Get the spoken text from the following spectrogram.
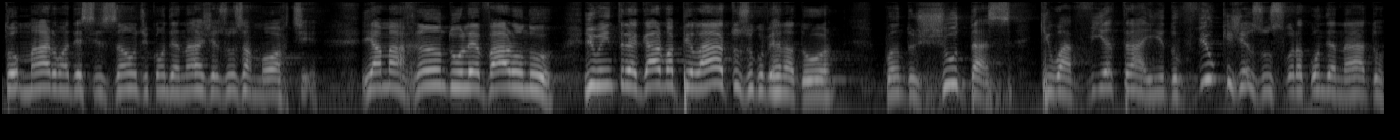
tomaram a decisão de condenar Jesus à morte. E amarrando-o, levaram-no e o entregaram a Pilatos, o governador. Quando Judas, que o havia traído, viu que Jesus fora condenado,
